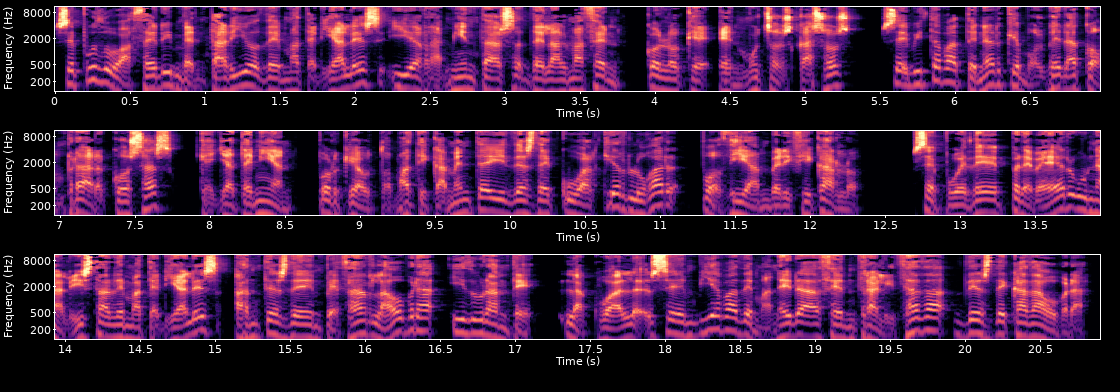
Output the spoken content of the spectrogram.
Se pudo hacer inventario de materiales y herramientas del almacén, con lo que en muchos casos se evitaba tener que volver a comprar cosas que ya tenían, porque automáticamente y desde cualquier lugar podían verificarlo. Se puede prever una lista de materiales antes de empezar la obra y durante, la cual se enviaba de manera centralizada desde cada obra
